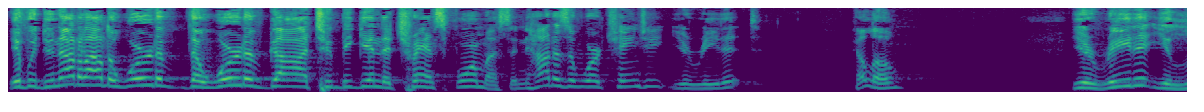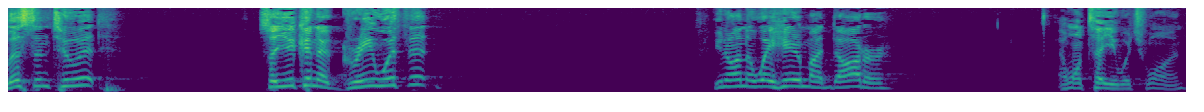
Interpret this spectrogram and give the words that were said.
if we do not allow the word of, the word of God to begin to transform us, and how does the word change you? You read it. Hello. You read it, you listen to it, so you can agree with it. You know, on the way here, my daughter, I won't tell you which one.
